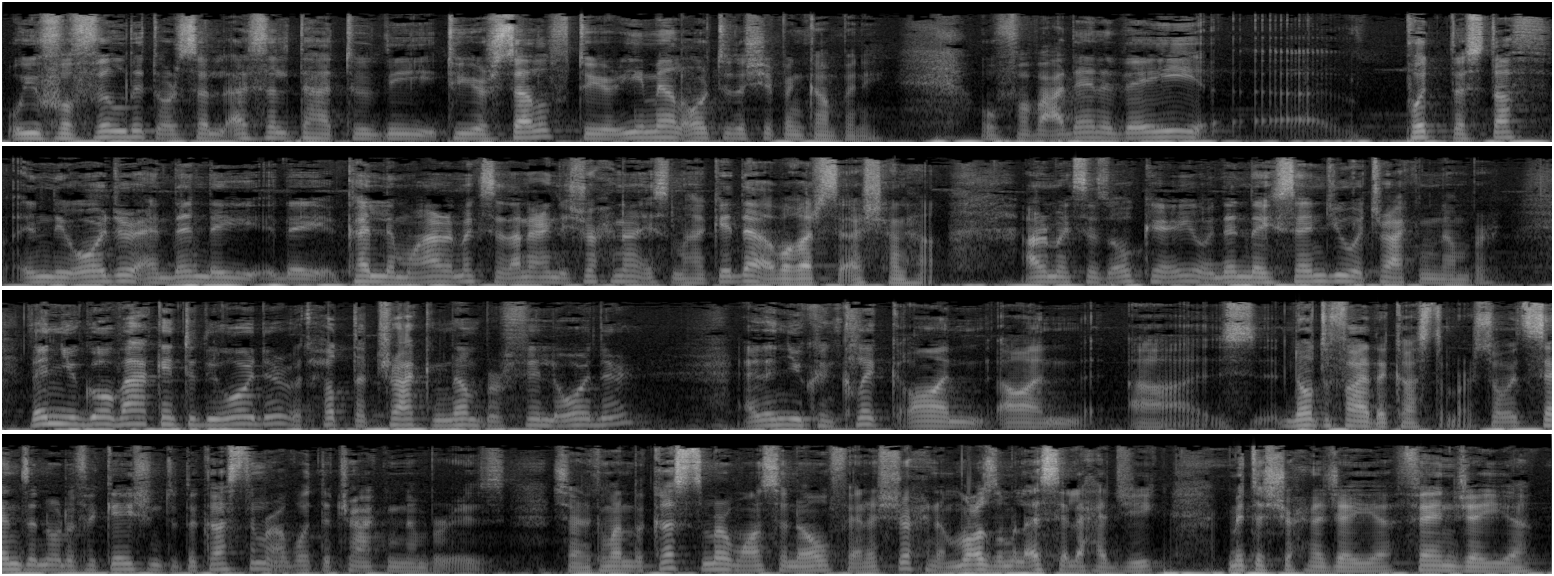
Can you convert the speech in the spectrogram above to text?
و you fulfilled it or ارسلتها to the to yourself to your email or to the shipping company وفبعدين they uh, put the stuff in the order and then they they كلموا Aramex انا عندي شحنه اسمها كده ابغى اشحنها Aramex says okay and then they send you a tracking number then you go back into the order وتحط the tracking number في order and then you can click on on uh, notify the customer so it sends a notification to the customer of what the tracking number is عشان كمان the customer wants to know فين الشحنه معظم الاسئله حتجيك متى الشحنه جايه فين جايه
